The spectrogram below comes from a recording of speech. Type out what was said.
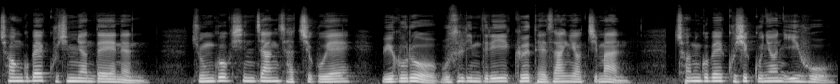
1990년대에는 중국 신장 자치구의 위구르 무슬림들이 그 대상이었지만 1999년 이후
